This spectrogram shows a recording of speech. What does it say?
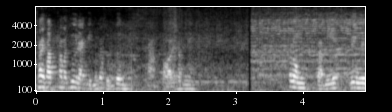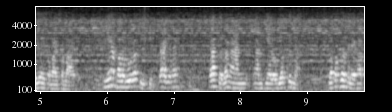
ใช่ครับถ้ามันคือแรงบิดมันก็สูงขึ้นอ่าต่อเลยครับนี่ ก็ลงแบบนี้วิ่งเรื่อยๆสบายๆทีนี้พอเรารู้ว่า40ได้ใช่ไหมถ้าเกิดว่างานงานเกียร์เราเยอะขึ้นอะเราก็เพิ่มไปเลยครับ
